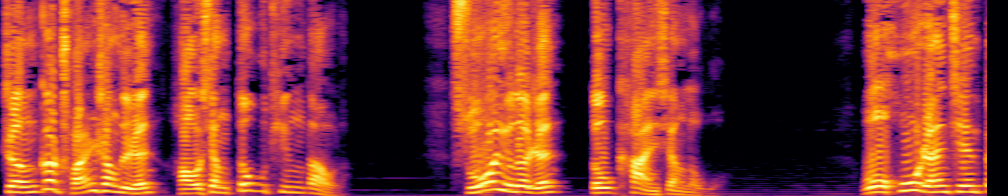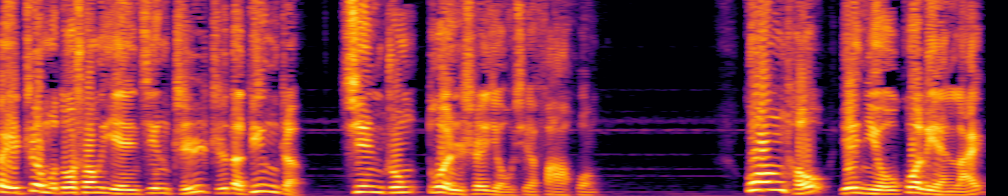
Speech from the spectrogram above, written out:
整个船上的人好像都听到了，所有的人都看向了我。我忽然间被这么多双眼睛直直地盯着，心中顿时有些发慌。光头也扭过脸来，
